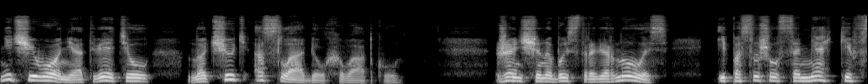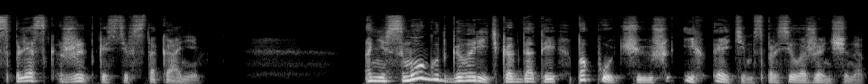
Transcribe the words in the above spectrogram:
ничего не ответил, но чуть ослабил хватку. Женщина быстро вернулась, и послышался мягкий всплеск жидкости в стакане. «Они смогут говорить, когда ты попотчуешь их этим?» — спросила женщина.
